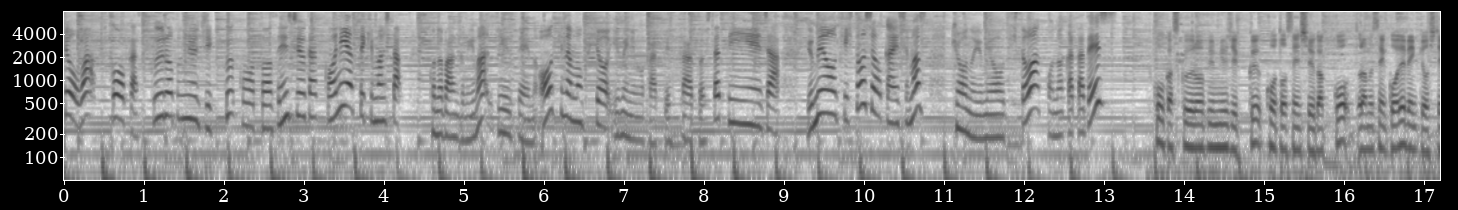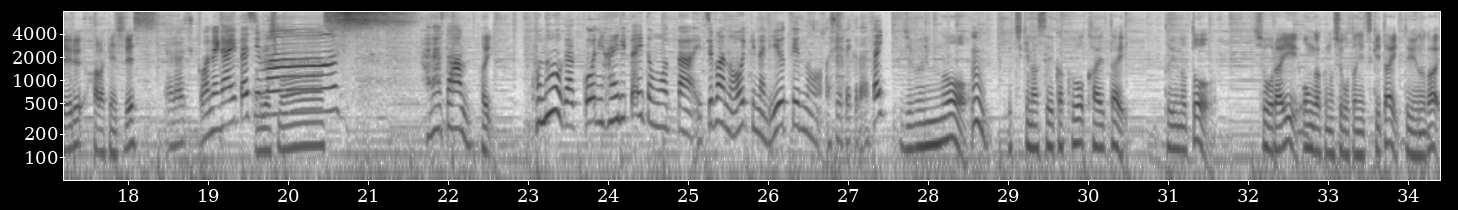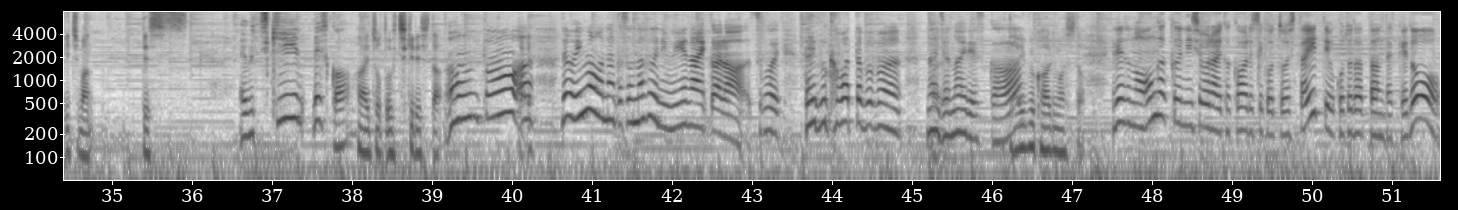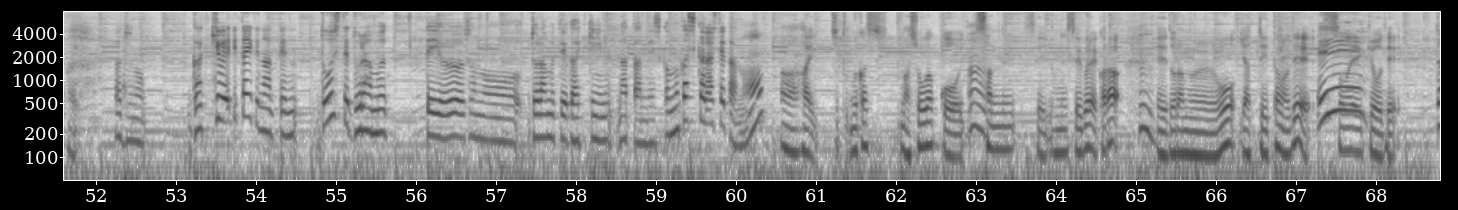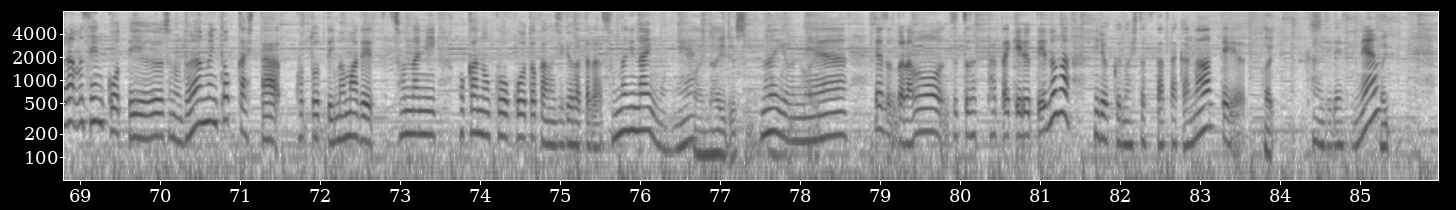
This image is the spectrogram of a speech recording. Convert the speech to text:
今日は福岡スクールオブミュージック高等専修学校にやってきました。この番組は人生の大きな目標夢に向かってスタートしたティーンエイジャー夢大きい人を紹介します。今日の夢大きい人はこの方です。福岡スクールオブミュージック高等専修学校ドラム専攻で勉強している原健志です。よろしくお願いいたしお願いしますます。原さん。はいこの学校に入りたいと思った一番の大きな理由っていうのを教えてください。自分のうん。内気な性格を変えたいというのと将来音楽の仕事に就きたいというのが一番です。え内気ですか？はいちょっと内気でした。本当、あでも今はなんかそんな風に見えないからすごいだいぶ変わった部分なんじゃないですか、だいぶ変わりました。でその音楽に将来関わる仕事をしたいっていうことだったんだけど、はい。あその楽器をやりたいってなってどうしてドラムっていうそのドラムっていう楽器になったんですか？昔からしてたの、あはい。ちょっと昔、まあ、小学校3年生、4年生ぐらいから、うん。えードラムをやっていたので、えー。その影響でドラム専攻っていうそのドラムに特化したことって今までそんなに他の高校とかの授業だったらそんなにないもんね。はい、ないですね。ないよはいね、じゃあそのドラムをずっと叩けるっていうのが魅力の一つだったかなっていうはい。感じですね、はい。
